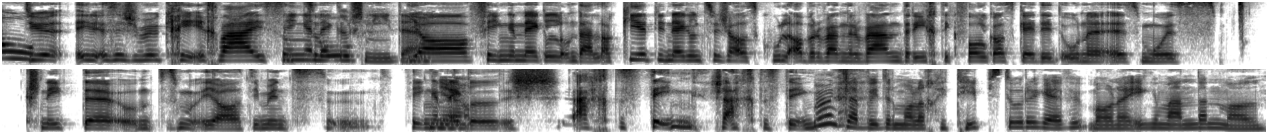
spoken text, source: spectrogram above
Au! bitte, die, es ist wirklich, ich weiss. und Fingernägel so, schneiden. Ja, Fingernägel und auch lackierte Nägel, das ist alles cool. Aber wenn er wenn richtig Vollgas geht dort unten, es muss geschnitten und mu- ja, die müssen, Fingernägel ist echt ein Ding, ist echt ein Ding. ich glaube, wieder mal ein bisschen Tipps durchgeben für die Männer. Irgendwann dann mal.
